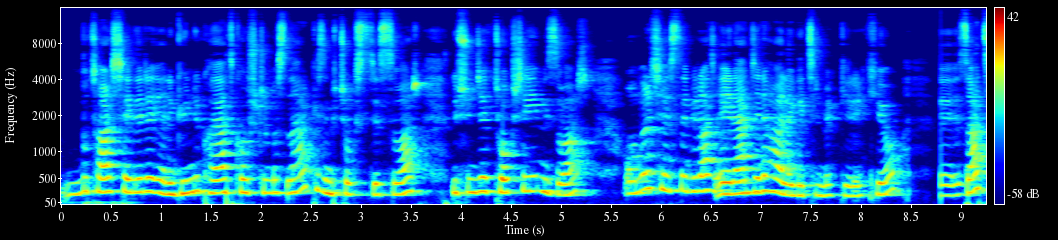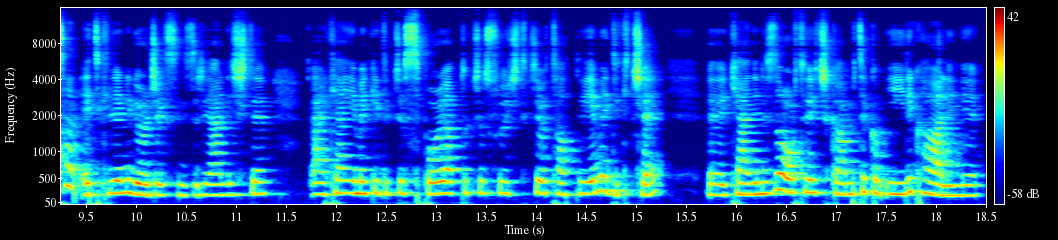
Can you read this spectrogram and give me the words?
bu tarz şeyleri yani günlük hayat koşturmasında herkesin birçok stresi var. Düşünecek çok şeyimiz var. Onlar içerisinde biraz eğlenceli hale getirmek gerekiyor. E, zaten etkilerini göreceksinizdir. Yani işte erken yemek yedikçe, spor yaptıkça, su içtikçe ve tatlı yemedikçe e, kendinizde ortaya çıkan bir takım iyilik halini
